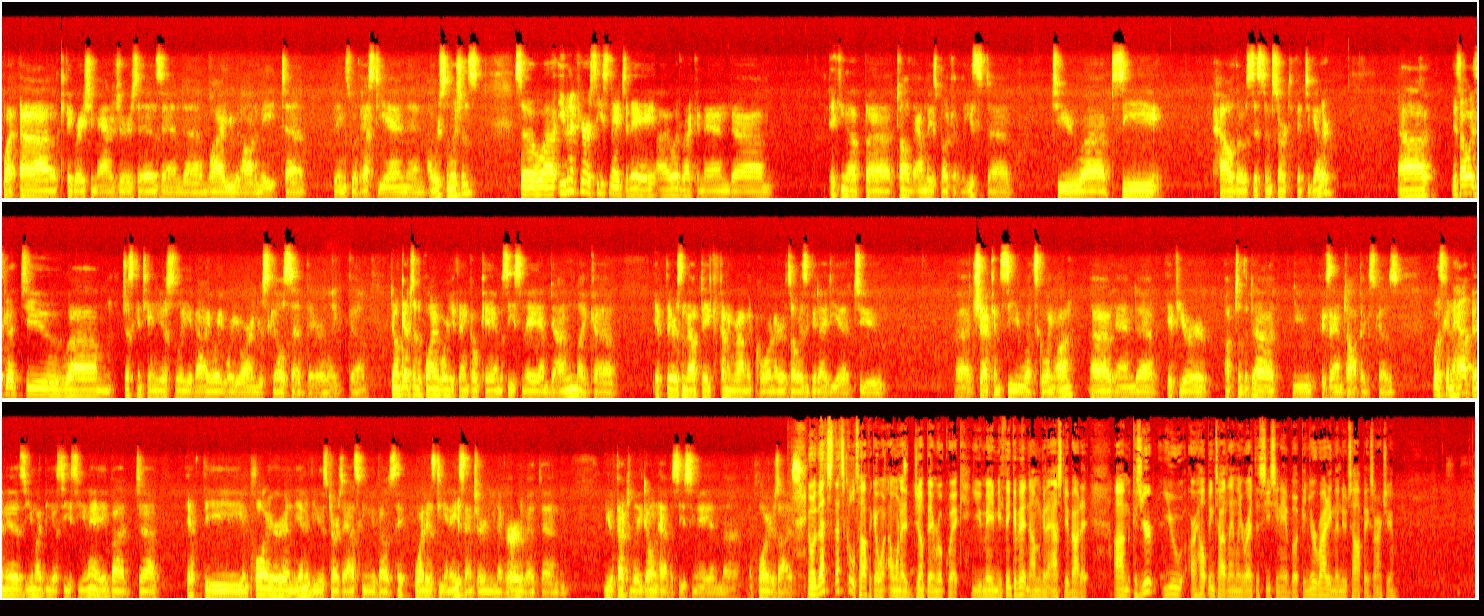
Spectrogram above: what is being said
what uh, configuration managers is, and uh, why you would automate uh, things with SDN and other solutions. So even if you're a CCNA today, I would recommend um, picking up Todd Lammle's book at least to see how those systems start to fit together. Uh, it's always good to um, just continuously evaluate where you are in your skill set there. Like, uh, don't get to the point where you think, okay, I'm a CCNA, I'm done. Like, uh, if there's an update coming around the corner, it's always a good idea to uh, check and see what's going on. Uh, and uh, if you're up to the new exam topics, because what's going to happen is you might be a CCNA, but if the employer in the interview starts asking you about say, what is DNA Center and you never heard of it, then you effectively don't have a CCNA in the employer's eyes. Know, that's that's a cool topic. I want I want to jump in real quick. You made me think of it, and I'm going to ask you about it because um, you're you are helping Todd Lammle write the CCNA book, and you're writing the new topics, aren't you?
